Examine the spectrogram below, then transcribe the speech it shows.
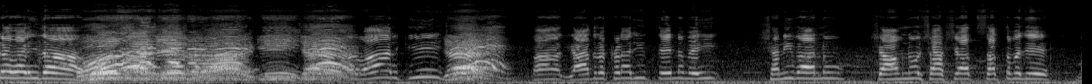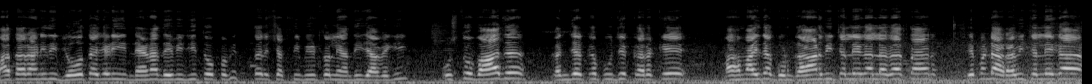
ਵਾਲੀ ਦਾ। ਬੋਲ ਸਾਚੇ ਦਰਬਾਰ ਕੀ ਜੈ। ਦਰਬਾਰ ਕੀ ਜੈ। ਤਾਂ ਯਾਦ ਰੱਖਣਾ ਜੀ 3 ਮਈ ਸ਼ਨੀਵਾਰ ਨੂੰ ਸ਼ਾਮ ਨੂੰ ਸਾਖਸ਼ਾਤ 7 ਵਜੇ ਮਾਤਾ ਰਾਣੀ ਦੀ ਜੋਤ ਹੈ ਜਿਹੜੀ ਨੈਣਾ ਦੇਵੀ ਜੀ ਤੋਂ ਪਵਿੱਤਰ ਸ਼ਕਤੀਪੀਠ ਤੋਂ ਲਿਆਂਦੀ ਜਾਵੇਗੀ। ਉਸ ਤੋਂ ਬਾਅਦ ਕੰਜਰ ਕੇ ਪੂਜੇ ਕਰਕੇ ਮਹਾਮਾਈ ਦਾ ਗੁਣਗਾਨ ਵੀ ਚੱਲੇਗਾ ਲਗਾਤਾਰ ਤੇ ਭੰਡਾਰਾ ਵੀ ਚੱਲੇਗਾ।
